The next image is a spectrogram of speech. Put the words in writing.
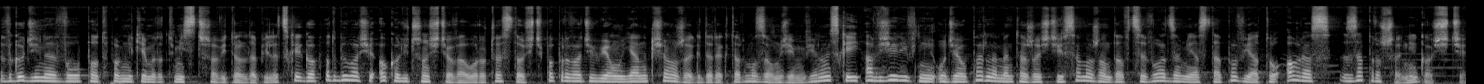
w godzinę W pod pomnikiem rotmistrza Witolda Pileckiego odbyła się okolicznościowa uroczystość. Poprowadził ją Jan Książek, dyrektor Muzeum Ziemi Wieluńskiej, a wzięli w niej udział parlamentarzyści, samorządowcy, władze miasta, powiatu oraz zaproszeni goście.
